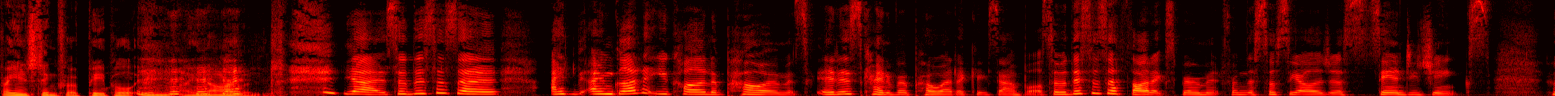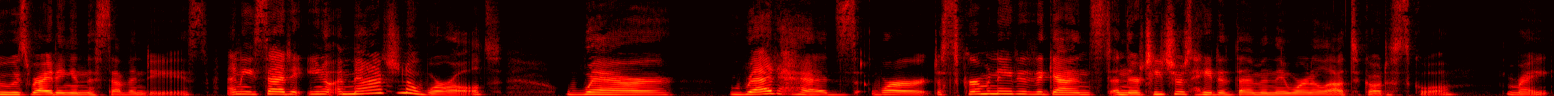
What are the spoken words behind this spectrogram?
very interesting for people in in Ireland. Yeah, so this is a I, am glad that you call it a poem. It's, it is kind of a poetic example. So, this is a thought experiment from the sociologist Sandy Jencks, who was writing in the 70s. And he said, you know, imagine a world where redheads were discriminated against and their teachers hated them and they weren't allowed to go to school, right?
